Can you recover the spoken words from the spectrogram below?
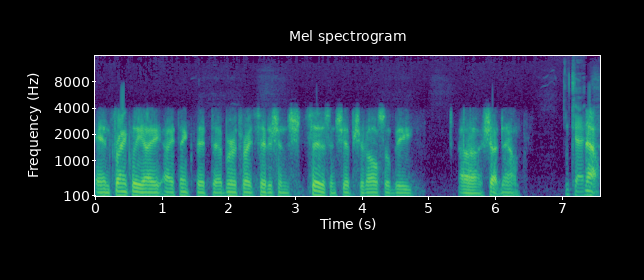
and frankly, I, I think that uh, birthright citizen, citizenship should also be uh, shut down. Okay. Now,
